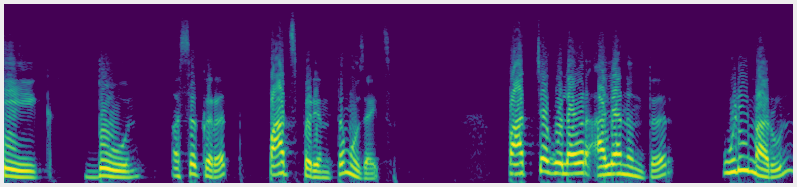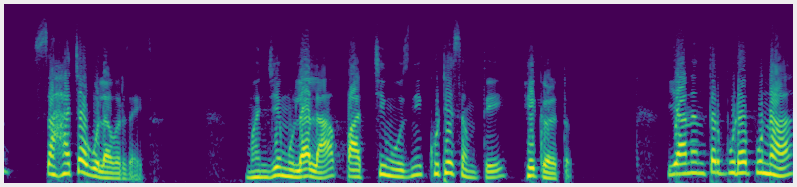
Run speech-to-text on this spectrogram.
एक दोन असं करत पाचपर्यंत मोजायचं. पाचच्या गोलावर आल्यानंतर उडी मारून सहाच्या गोलावर जायचं. म्हणजे मुलाला पाचची मोजणी कुठे संपते हे कळतं. यानंतर पुढे पुन्हा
